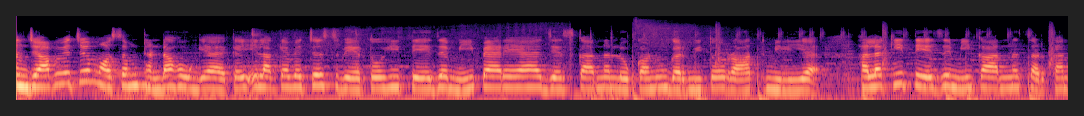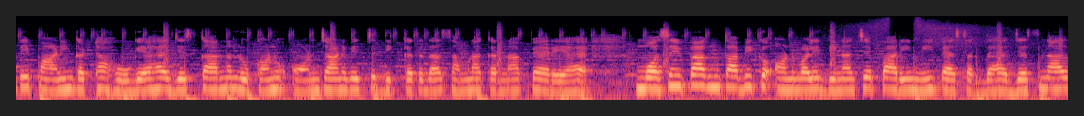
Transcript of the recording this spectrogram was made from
ਪੰਜਾਬ ਵਿੱਚ ਮੌਸਮ ਠੰਡਾ ਹੋ ਗਿਆ ਹੈ। ਕਈ ਇਲਾਕਿਆਂ ਵਿੱਚ ਸਵੇਰ ਤੋਂ ਹੀ ਤੇਜ਼ ਮੀਂਹ ਪੈ ਰਿਹਾ ਹੈ, ਜਿਸ ਕਾਰਨ ਲੋਕਾਂ ਨੂੰ ਗਰਮੀ ਤੋਂ ਰਾਹਤ ਮਿਲੀ ਹੈ। ਹਾਲਾਂਕਿ ਤੇਜ਼ ਮੀਂਹ ਕਾਰਨ ਸੜਕਾਂ ਤੇ ਪਾਣੀ ਇਕੱਠਾ ਹੋ ਗਿਆ ਹੈ, ਜਿਸ ਕਾਰਨ ਲੋਕਾਂ ਨੂੰ ਆਉਣ ਜਾਣ ਵਿੱਚ ਦਿੱਕਤ ਦਾ ਸਾਹਮਣਾ ਕਰਨਾ ਪੈ ਰਿਹਾ ਹੈ। ਮੌਸਮ ਵਿਭਾਗ ਮੁਤਾਬਿਕ ਆਉਣ ਵਾਲੇ ਦਿਨਾਂ 'ਚ ਭਾਰੀ ਮੀਂਹ ਪੈ ਸਕਦਾ ਹੈ, ਜਿਸ ਨਾਲ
